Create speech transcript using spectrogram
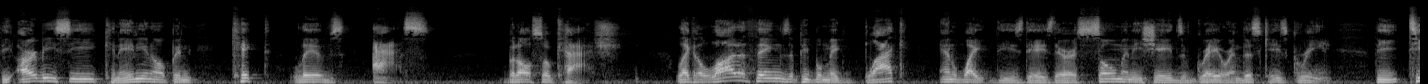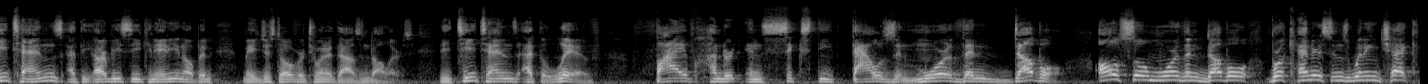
The RBC Canadian Open kicked LIV's ass, but also cash. Like a lot of things that people make black and white these days, there are so many shades of gray, or in this case, green. The T10s at the RBC Canadian Open made just over $200,000. The T10s at the LIV, 560,000, more than double. Also more than double Brooke Henderson's winning check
